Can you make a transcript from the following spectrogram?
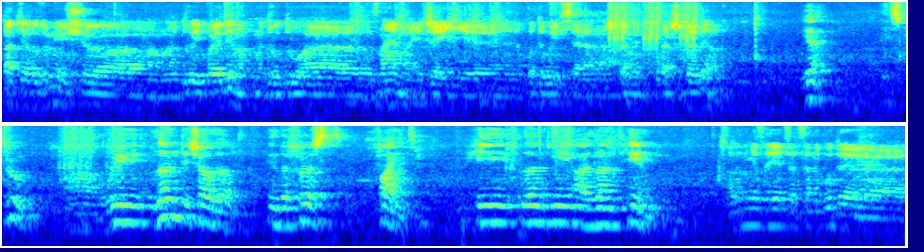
Так, я розумію, що е, другий поєдинок ми друг друга знаємо, і Джей е, подивився наш певний перший поєдинок. Yeah, it's true. Uh, we learned each other in the first fight. He learned me, I learned him. Мені здається, це не буде е,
